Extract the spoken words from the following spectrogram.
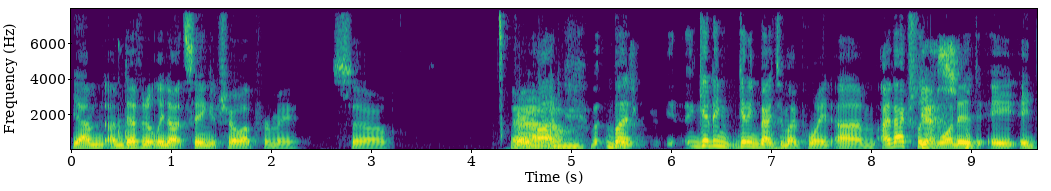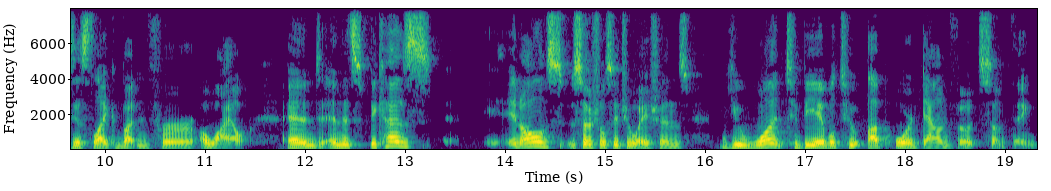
Yeah, I'm I'm definitely not seeing it show up for me. So very odd. Um, But, but getting getting back to my point, um, I've actually Yes. wanted a, a dislike button for a while, and and it's because in all of social situations, you want to be able to up or downvote something,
